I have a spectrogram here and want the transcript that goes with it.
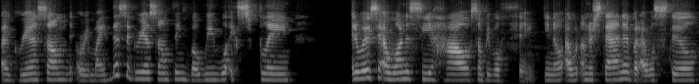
agree on something, or we might disagree on something, but we will explain. In a way of saying, I want to see how some people think. You know, I would understand it, but I will still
